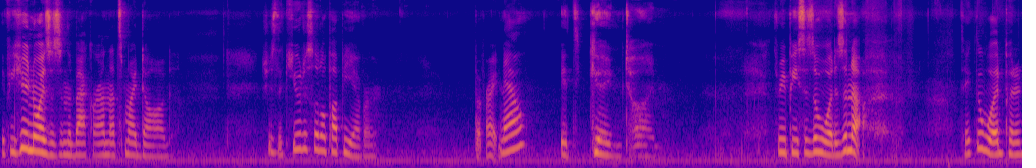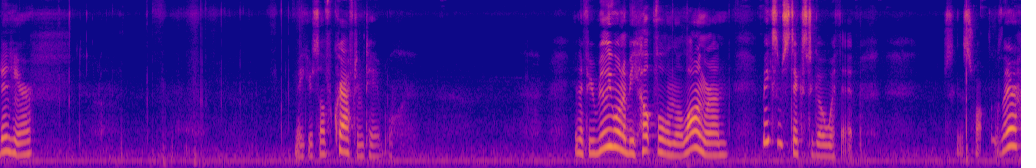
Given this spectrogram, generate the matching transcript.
If you hear noises in the background, that's my dog. She's the cutest little puppy ever. But right now, it's game time. Three pieces of wood is enough. Take the wood, put it in here. Make yourself a crafting table. And if you really want to be helpful in the long run, make some sticks to go with it. Just gonna swap those there.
